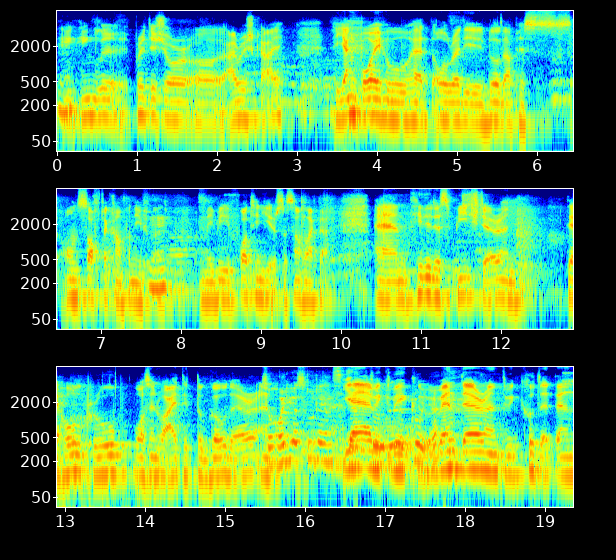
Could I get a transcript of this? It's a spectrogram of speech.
Eng- English, British or uh, Irish guy, a young boy who had already built up his own software company for maybe 14 years or something like that, and he did a speech there, and the whole group was invited to go there. And So all your students. yeah, we, we cool, yeah? went there and we could attend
